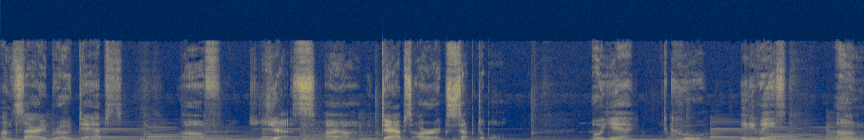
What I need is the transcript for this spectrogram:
I'm sorry, bro. Daps. Uh, f- yes, uh, daps are acceptable. Oh yeah, cool. Anyways, um,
